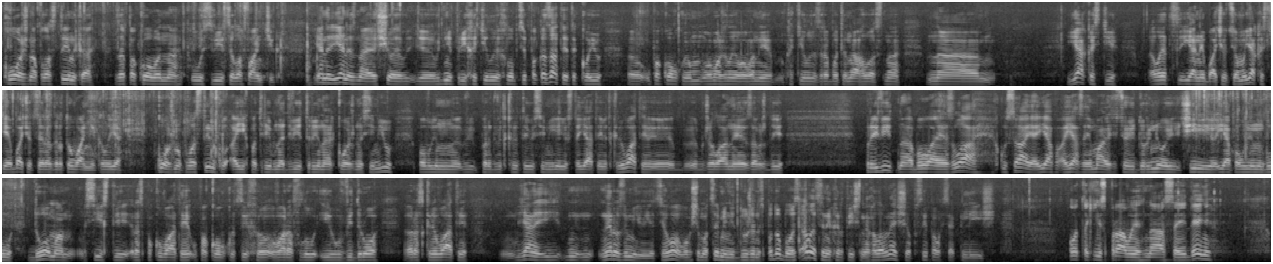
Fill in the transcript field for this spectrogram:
Кожна пластинка запакована у свій целофанчик. Я не, я не знаю, що е, в Дніпрі хотіли хлопці показати такою е, упаковкою. Можливо, вони хотіли зробити наголос на, на якості. Але це, я не бачу в цьому якості, я бачу це роздратування, коли я кожну пластинку, а їх потрібно 2-3 на кожну сім'ю, повинен перед відкритою сім'єю стояти відкривати. Е, Бджола не завжди привітна, а буває зла, кусає, я, а я займаюся цією дурньою. Чи я повинен був вдома сісти, розпакувати упаковку цих варафлу і у відро розкривати. Я не розумію я цього. В общем, це мені дуже не сподобалось, але це не критично. Головне, щоб сипався кліщ. От такі справи на цей день.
